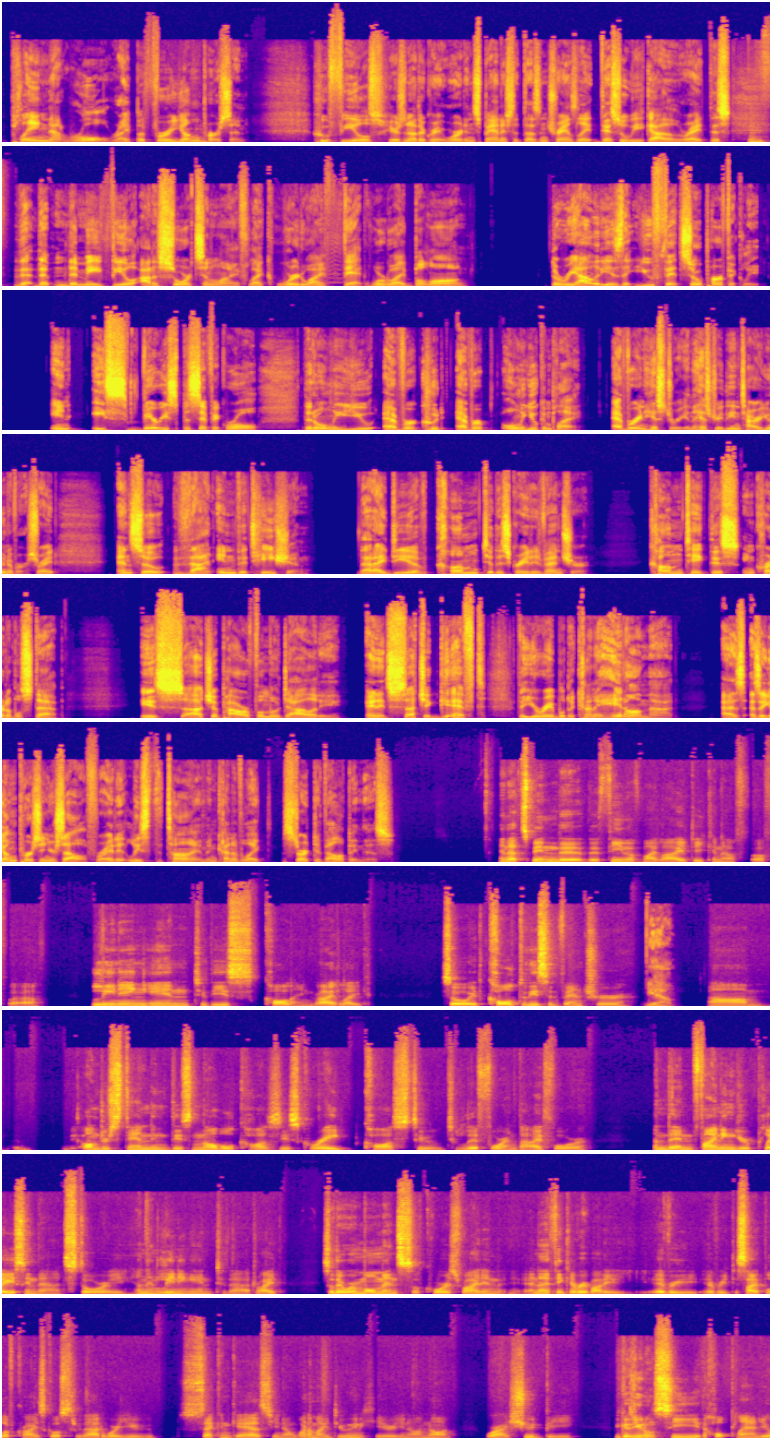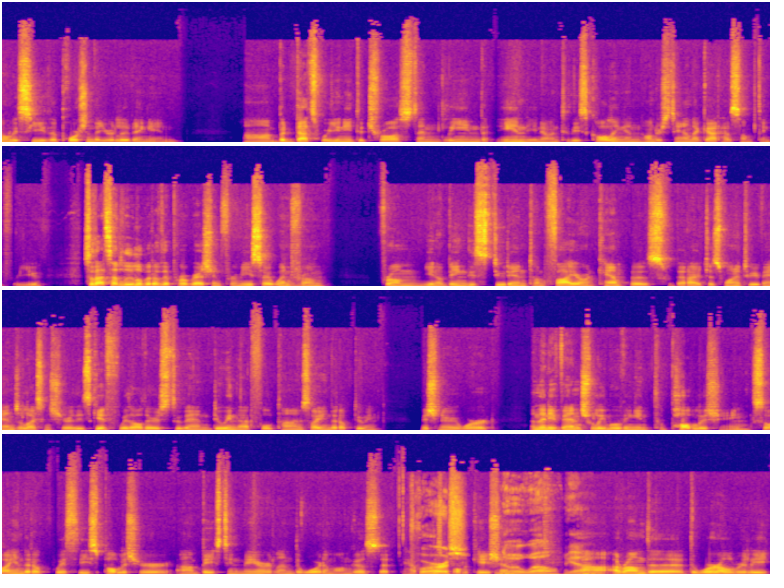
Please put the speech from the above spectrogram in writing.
playing that role, right? But for a young mm-hmm. person who feels, here's another great word in Spanish that doesn't translate, desubicado, right? This mm. that, that that may feel out of sorts in life, like where do I fit? Where do I belong? The reality is that you fit so perfectly in a very specific role that only you ever could ever only you can play ever in history in the history of the entire universe right and so that invitation that idea of come to this great adventure come take this incredible step is such a powerful modality and it's such a gift that you're able to kind of hit on that as as a young person yourself right at least at the time and kind of like start developing this. And that's been the the theme of my life deacon of of uh, leaning into these calling right? Like so it called to this adventure. Yeah. Um, understanding this noble cause this great cause to to live for and die for and then finding your place in that story and then leaning into that right? So there were moments of course right and and i think everybody every every disciple of christ goes through that where you second guess you know what am i doing here? You know i'm not where i should be because you don't see the whole plan you only see the portion that you're living in um, but that's where you need to trust and lean in you know into this calling and understand that god has something for you. So that's a little bit of the progression for me. So i went Mhm. from from you know being this student on fire on campus that i just wanted to evangelize and share this gift with others to then doing that full time. So i ended up doing missionary work and then eventually moving into publishing. So i ended up with this publisher uh, based in maryland the word among us that have this publication know well. Yeah. uh, around the, the world, really,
